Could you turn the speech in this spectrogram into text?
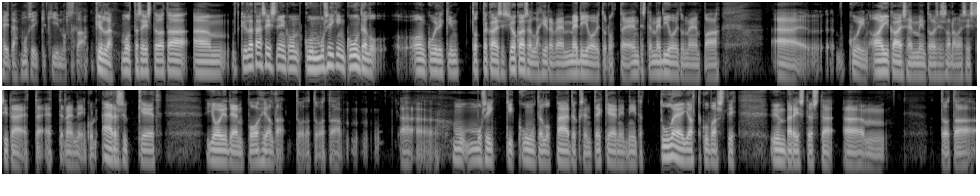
heitä musiikki kiinnostaa. Kyllä, mutta siis tuota, äm, kyllä tämä siis niin kun, kun musiikin kuuntelu on kuitenkin totta kai siis jokaisella hirveän medioitunutta ja entistä medioituneempaa ää, kuin aikaisemmin, toisin sanoen siis sitä, että, että ne niin kuin ärsykkeet, joiden pohjalta tuota, tuota, ää, mu- musiikkikuuntelupäätöksen tekee, niin niitä tulee jatkuvasti ympäristöstä. Äm, tota,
